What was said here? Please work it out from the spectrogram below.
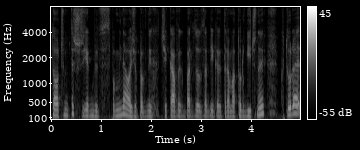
to, o czym też jakby wspominałeś, o pewnych ciekawych bardzo zabiegach dramaturgicznych, które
